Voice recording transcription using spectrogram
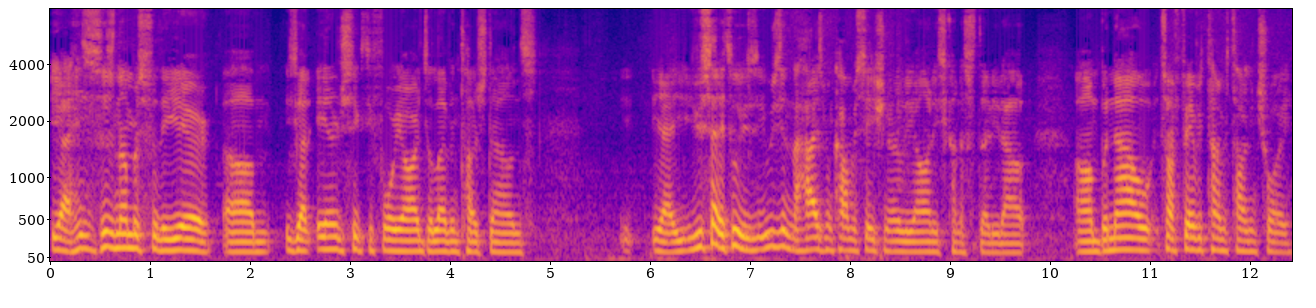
Yeah, his his numbers for the year, um, he's got 864 yards, 11 touchdowns yeah, you said it too. He was, in the Heisman conversation early on. He's kind of studied out. Um, but now it's our favorite time of talking Troy.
